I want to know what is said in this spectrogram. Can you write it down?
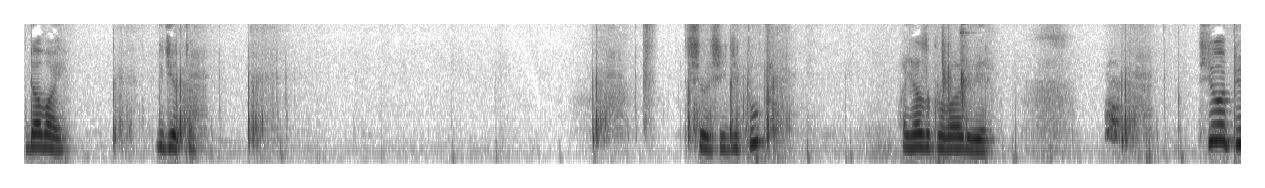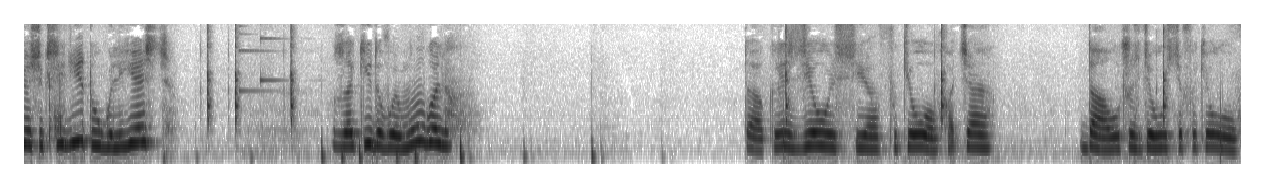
Давай. Где-то. Все, сиди тут. А я закрываю дверь. Все, песик сидит, уголь есть. Закидываем уголь. Так, и сделаю себе факелов. Хотя, да, лучше сделаю себе факелов.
